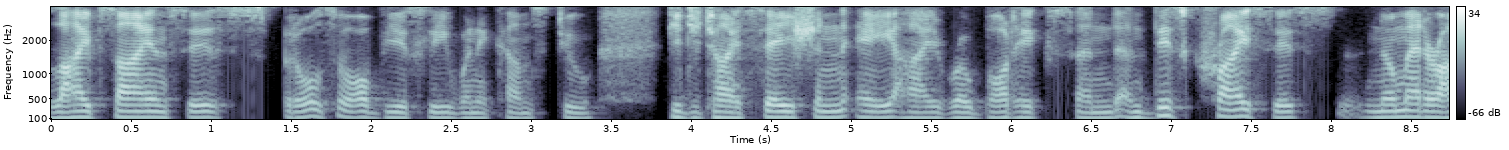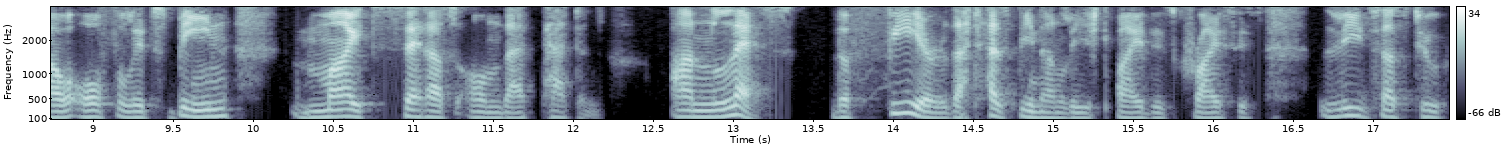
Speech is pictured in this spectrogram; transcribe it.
life sciences, but also obviously when it comes to digitization, AI, robotics, and, and this crisis, no matter how awful it's been, might set us on that pattern unless the fear that has been unleashed by this crisis leads us to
